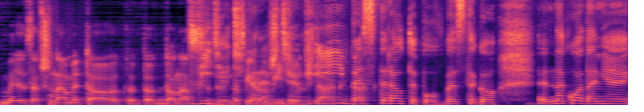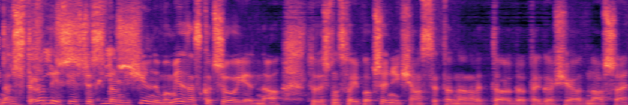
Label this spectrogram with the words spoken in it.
my zaczynamy to, to, to do nas Widzieć dopiero nareszcie. widzieć. Tak, I tak. bez stereotypów, bez tego e, nakładania jakichś Znaczy, jest klisz- jeszcze klisz. silny, bo mnie zaskoczyło jedno, to zresztą w swojej poprzedniej książce to no, nawet to, do tego się odnoszę.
